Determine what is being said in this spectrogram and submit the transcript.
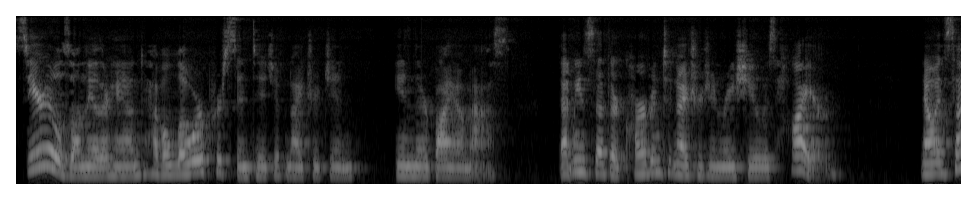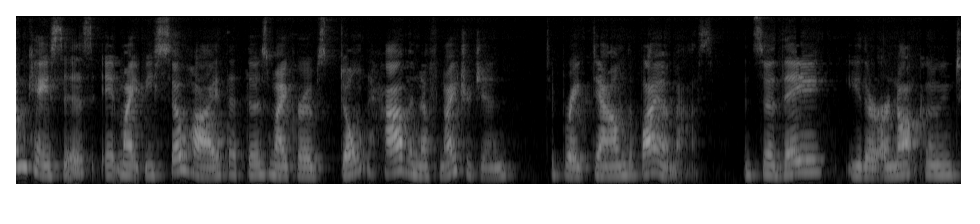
Cereals, on the other hand, have a lower percentage of nitrogen in their biomass. That means that their carbon to nitrogen ratio is higher. Now, in some cases, it might be so high that those microbes don't have enough nitrogen to break down the biomass. And so they either are not going to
